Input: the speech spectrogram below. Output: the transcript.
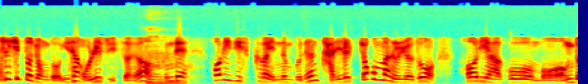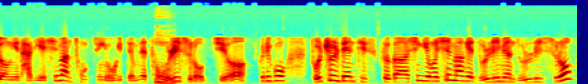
70도 정도 이상 올릴 수 있어요. 음. 근데 허리 디스크가 있는 분은 다리를 조금만 올려도 허리하고 뭐 엉덩이, 다리에 심한 통증이 오기 때문에 더 음. 올릴 수는 없지요. 그리고 돌출된 디스크가 신경을 심하게 눌리면 눌릴수록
